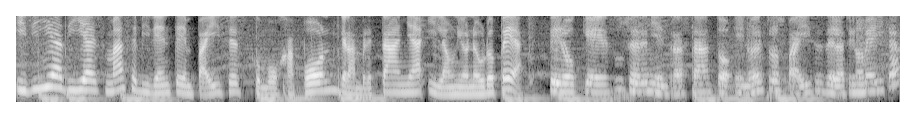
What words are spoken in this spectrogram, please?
y día a día es más evidente en países como Japón, Gran Bretaña y la Unión Europea. Pero ¿qué sucede mientras tanto en nuestros países de Latinoamérica?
